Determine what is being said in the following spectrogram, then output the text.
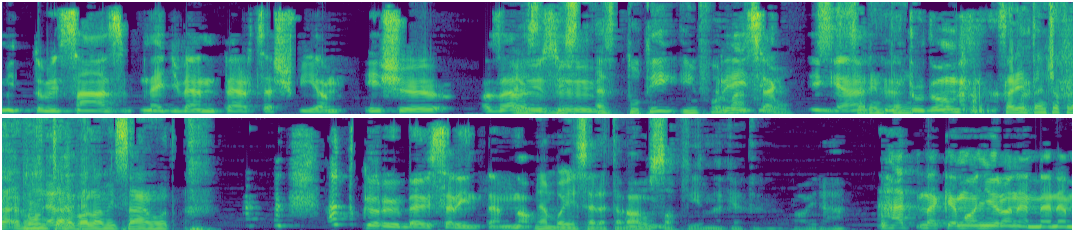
mit tudom én, 140 perces film, és az előző... Ez, ez tuti információ? Részek, igen, szerintem, tudom. Szerintem csak mondtál valami számot. Hát körülbelül szerintem, na. Nem baj, én szeretem a, a hosszabb filmeket. Hajrá. Hát nekem annyira nem, mert nem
